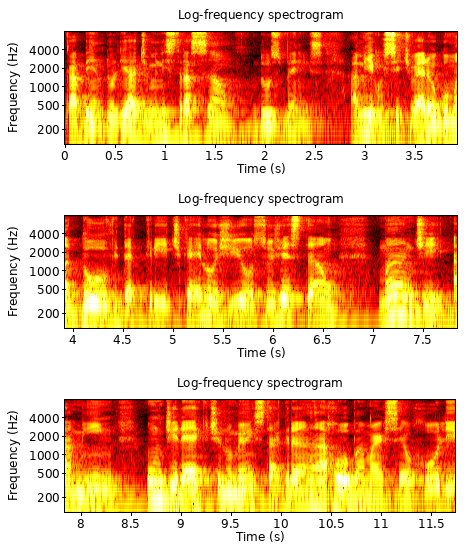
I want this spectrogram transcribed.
cabendo-lhe a administração dos bens. Amigos, se tiver alguma dúvida, crítica, elogio ou sugestão, mande a mim um direct no meu Instagram, arroba marcelrulli,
